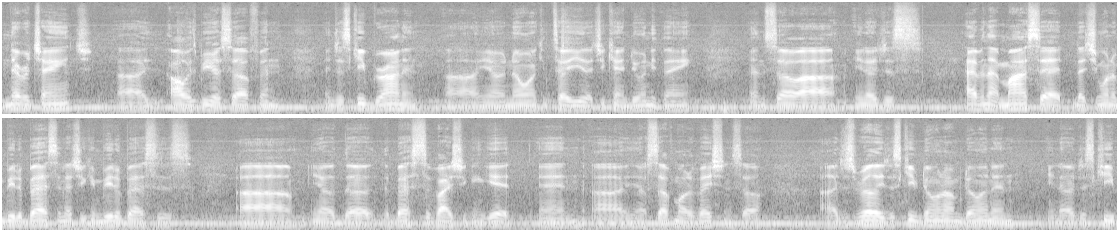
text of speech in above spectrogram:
never change. Uh, always be yourself and, and just keep grinding. Uh, you know, no one can tell you that you can't do anything. And so, uh, you know, just having that mindset that you want to be the best and that you can be the best is, uh, you know, the, the best advice you can get and, uh, you know, self-motivation. So uh, just really just keep doing what I'm doing and, you know, just keep,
